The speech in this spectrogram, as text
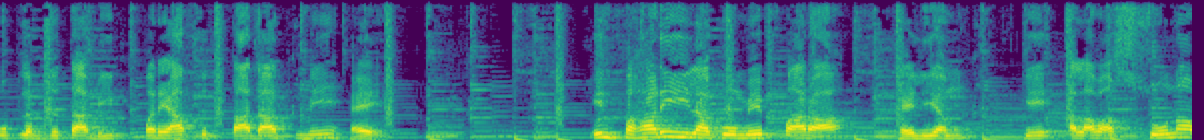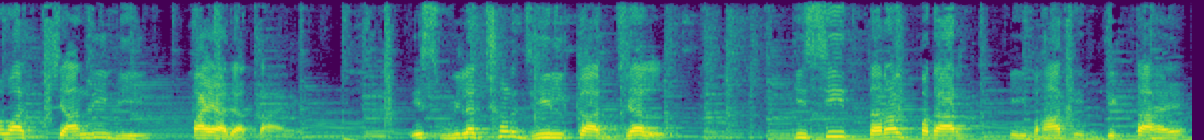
उपलब्धता भी पर्याप्त तादाद में है। इन पहाड़ी इलाकों में पारा, थैलियम के अलावा सोना व चांदी भी पाया जाता है। इस विलक्षण झील का जल किसी तरल पदार्थ की भांति दिखता है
